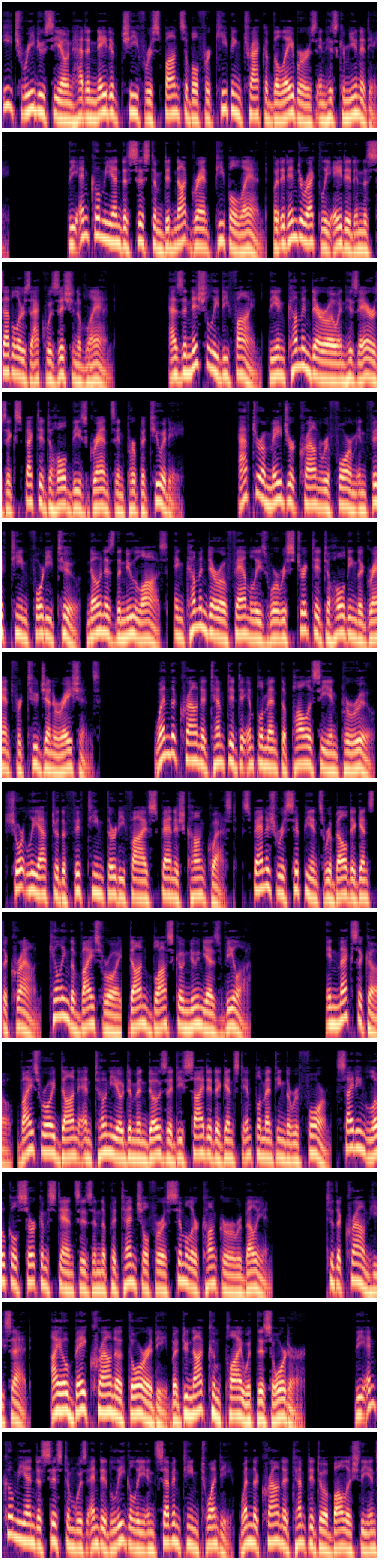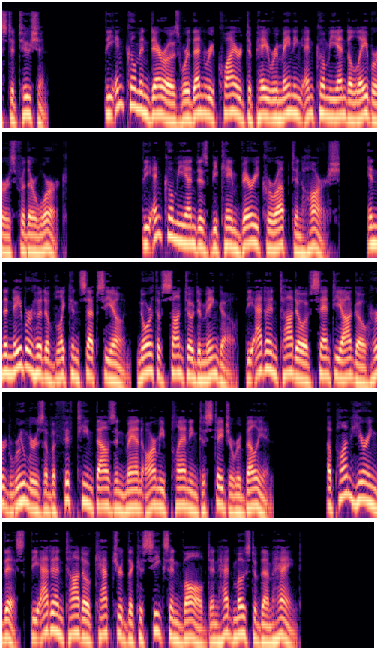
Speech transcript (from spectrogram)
Each reducción had a native chief responsible for keeping track of the laborers in his community. The encomienda system did not grant people land, but it indirectly aided in the settlers' acquisition of land. As initially defined, the encomendero and his heirs expected to hold these grants in perpetuity. After a major crown reform in 1542, known as the New Laws, encomendero families were restricted to holding the grant for two generations. When the Crown attempted to implement the policy in Peru, shortly after the 1535 Spanish conquest, Spanish recipients rebelled against the Crown, killing the viceroy, Don Blasco Núñez Vela. In Mexico, Viceroy Don Antonio de Mendoza decided against implementing the reform, citing local circumstances and the potential for a similar conqueror rebellion. To the Crown he said, I obey Crown authority but do not comply with this order. The encomienda system was ended legally in 1720, when the Crown attempted to abolish the institution. The encomenderos were then required to pay remaining encomienda laborers for their work. The encomiendas became very corrupt and harsh. In the neighborhood of La Concepción, north of Santo Domingo, the Adelantado of Santiago heard rumors of a 15,000-man army planning to stage a rebellion. Upon hearing this, the Adelantado captured the caciques involved and had most of them hanged.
